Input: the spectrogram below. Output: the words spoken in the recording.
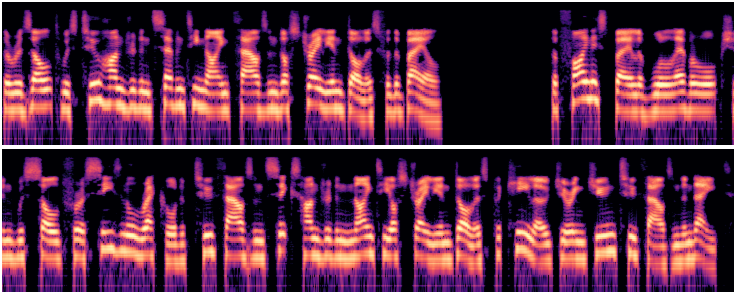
The result was 279,000 Australian dollars for the bale. The finest bale of wool ever auctioned was sold for a seasonal record of 2,690 Australian dollars per kilo during June 2008.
